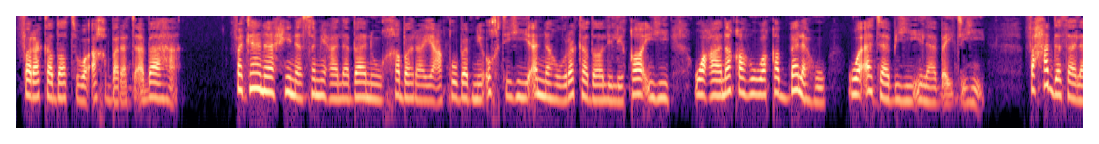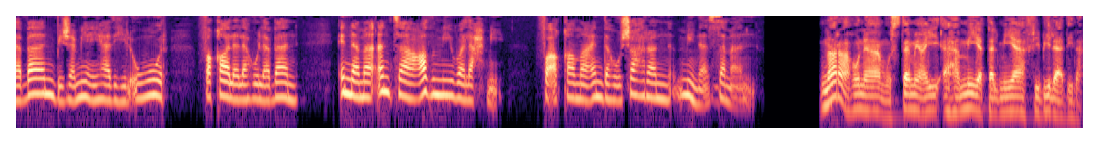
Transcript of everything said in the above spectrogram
فركضت وأخبرت أباها فكان حين سمع لبان خبر يعقوب ابن أخته أنه ركض للقائه وعانقه وقبله وأتى به إلى بيته. فحدث لبان بجميع هذه الأمور فقال له لبان إنما أنت عظمي ولحمي فأقام عنده شهرا من الزمان. نرى هنا مستمعي أهمية المياه في بلادنا.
